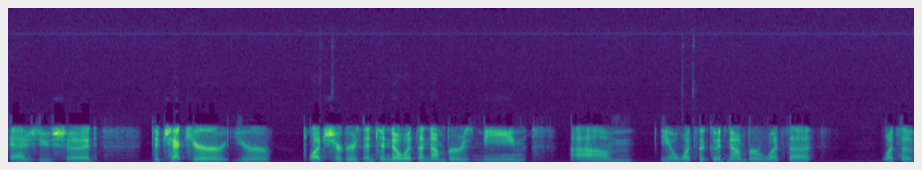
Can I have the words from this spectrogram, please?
as you should, to check your your blood sugars, and to know what the numbers mean. Um, you know, what's a good number? What's a what's a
